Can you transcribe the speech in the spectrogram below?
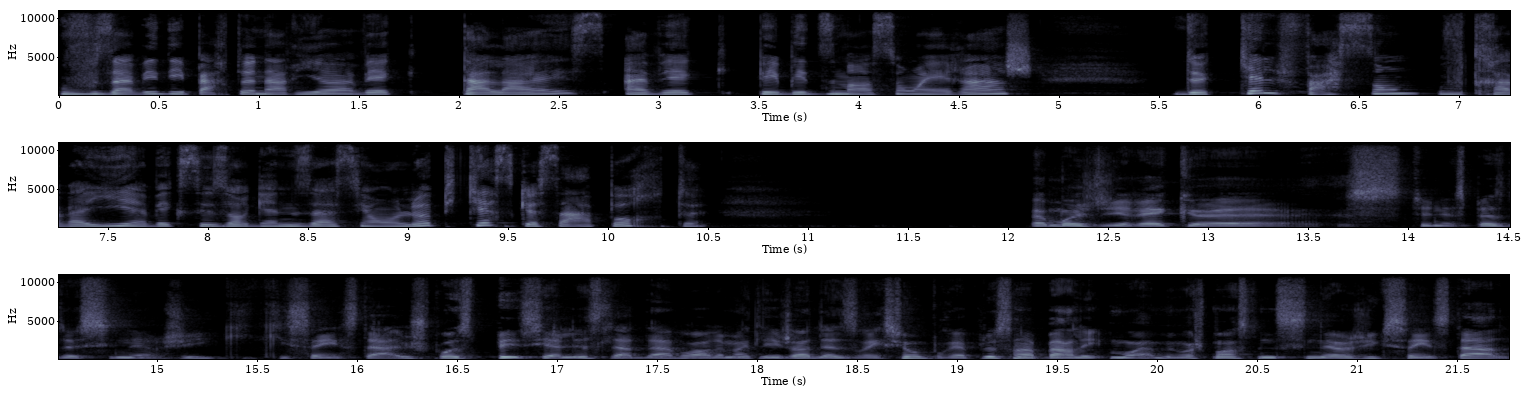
vous avez des partenariats avec Thales, avec PB Dimension RH. De quelle façon vous travaillez avec ces organisations-là? Puis qu'est-ce que ça apporte? Ben, moi, je dirais que c'est une espèce de synergie qui, qui s'installe. Je ne suis pas spécialiste là-dedans. Probablement que les gens de la direction pourraient plus en parler que moi, mais moi, je pense que c'est une synergie qui s'installe.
